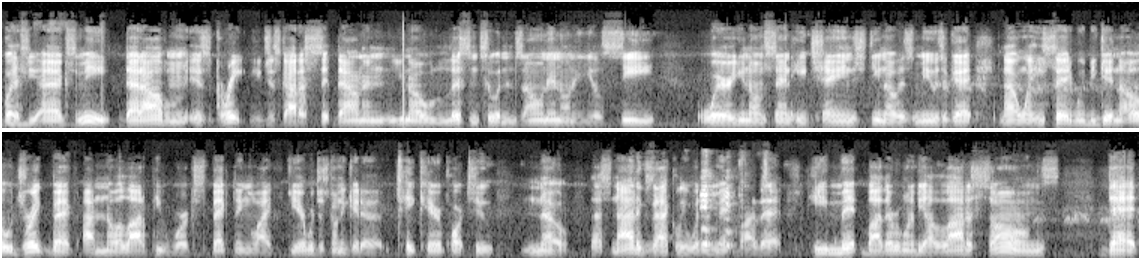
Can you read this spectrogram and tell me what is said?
But if mm-hmm. you ask me, that album is great. You just gotta sit down and, you know, listen to it and zone in on it. You'll see where, you know what I'm saying, he changed, you know, his music at. Now when he said we'd be getting the old Drake back, I know a lot of people were expecting like, yeah, we're just gonna get a take care part two. No, that's not exactly what he meant by that. He meant by there were gonna be a lot of songs that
